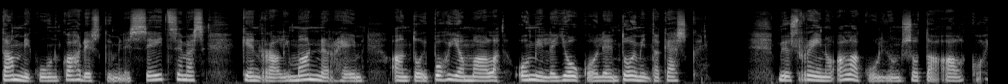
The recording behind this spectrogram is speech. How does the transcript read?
tammikuun 27. kenraali Mannerheim antoi Pohjanmaalla omille joukoilleen toimintakäskyn. Myös Reino Alakuljun sota alkoi.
